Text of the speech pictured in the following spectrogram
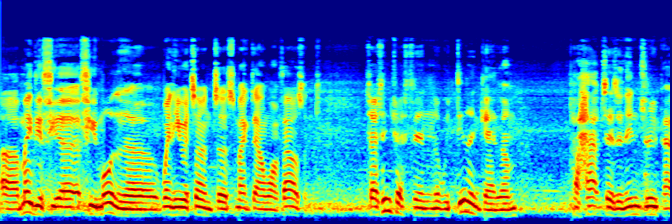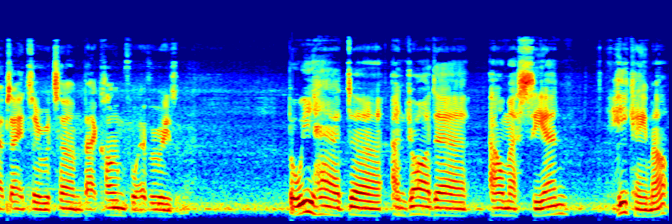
uh, maybe a few, uh, a few more than uh, when he returned to SmackDown 1000. So it's interesting that we didn't get them. Perhaps there's an injury, perhaps they had to return back home for whatever reason. But we had uh, Andrade Almasian, he came out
